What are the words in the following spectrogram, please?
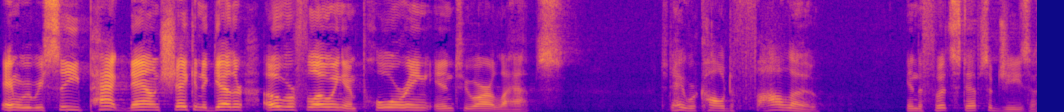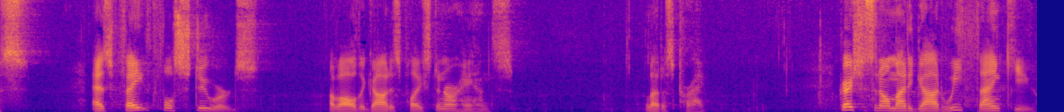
And we receive packed down, shaken together, overflowing, and pouring into our laps. Today we're called to follow in the footsteps of Jesus as faithful stewards of all that God has placed in our hands. Let us pray. Gracious and Almighty God, we thank you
